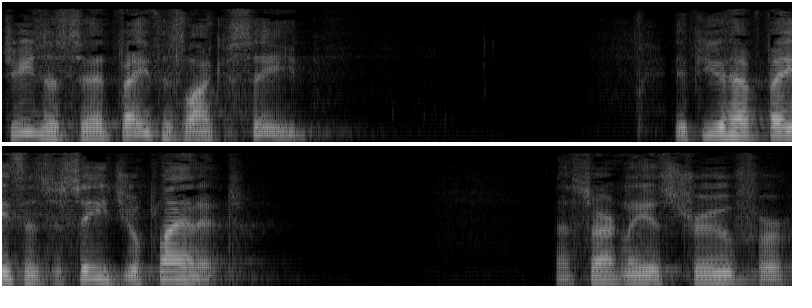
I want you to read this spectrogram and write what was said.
Jesus said faith is like a seed. If you have faith as a seed, you'll plant it. Now, certainly it's true for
